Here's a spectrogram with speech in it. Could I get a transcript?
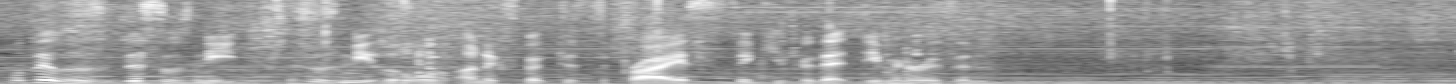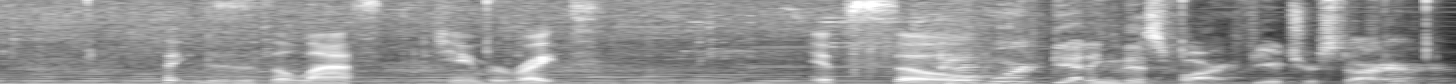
Well, this was- this was neat. This was a neat little unexpected surprise. Thank you for that, Demon Risen. I think this is the last chamber, right? If so... Good work getting this far, future starter.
